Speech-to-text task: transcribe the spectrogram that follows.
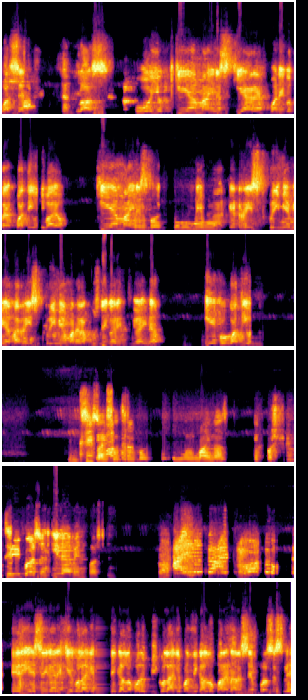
पर्सेन्ट। प्लस हो यो केएम माइनस केआरएफ भनेको त कति हुने भयो? KM minus market risk premium या त रिस्क प्रिमियम भनेर बुझ्ने गरिन्थ्यो होइन? के को कति हो? Three percent eleven percent. फेरि यसै गरी के लागि निकाल्नु पर्यो? बी को लागि पनि निकाल्नु परेन र सेम प्रोसेसले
